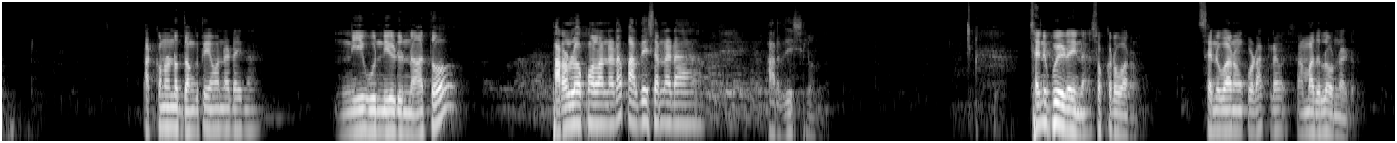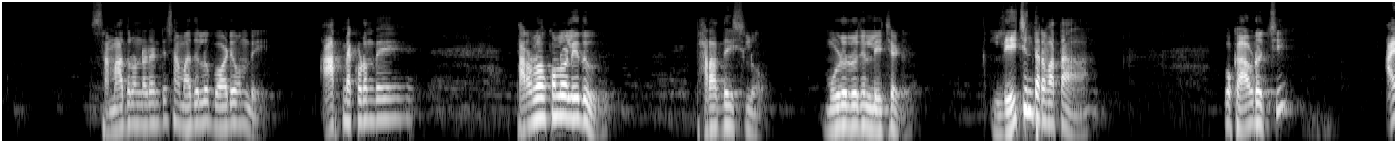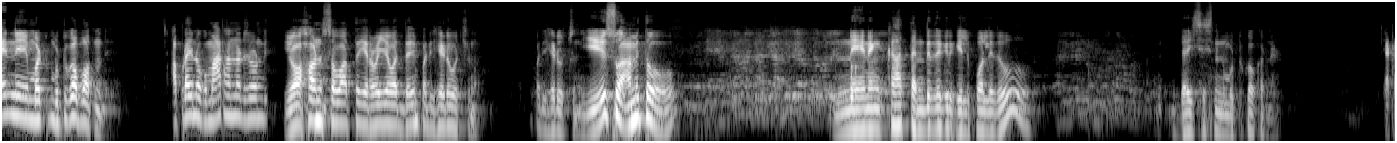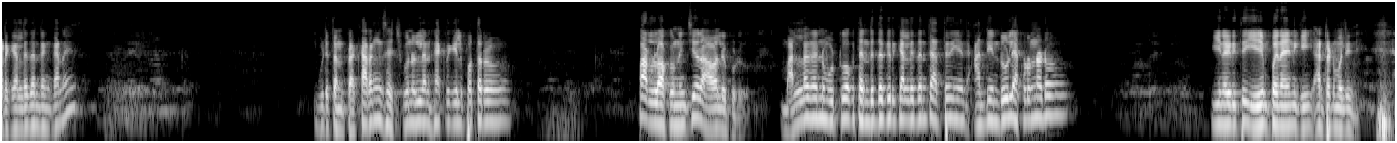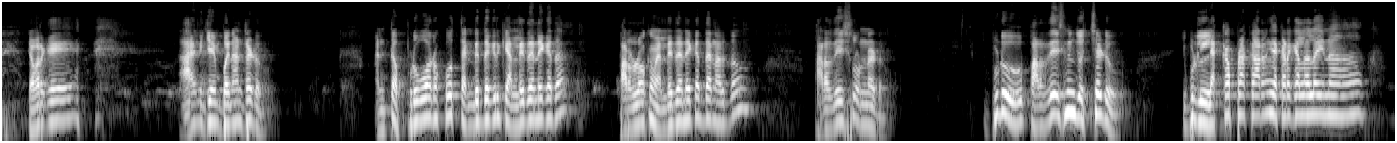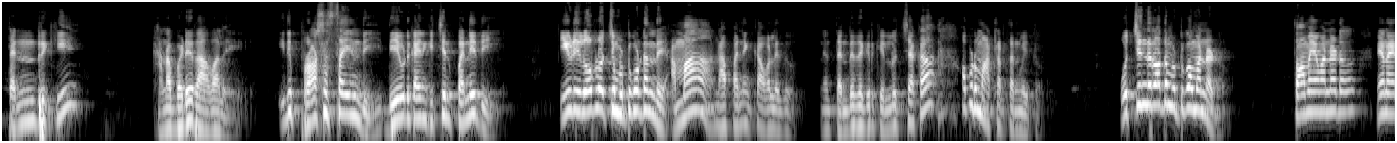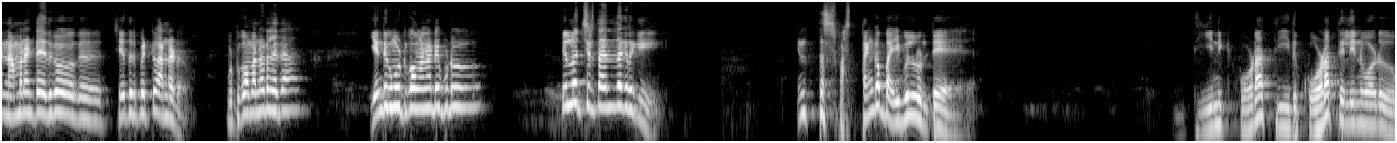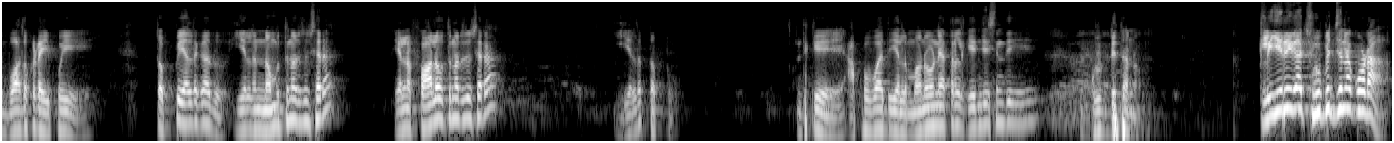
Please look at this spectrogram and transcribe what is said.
పక్కనున్న దొంగత ఏమన్నాడు ఆయన? నీవు నేడు నాతో పరలోకంలో అన్నాడా పరదేశం అన్నాడా పరదేశంలో చనిపోయాడు ఆయన శుక్రవారం. శనివారం కూడా అక్కడ సమాధిలో ఉన్నాడు. సమాధిలో ఉన్నాడంటే సమాధిలో బాడీ ఉంది. ఆత్మ ఎక్కడుంది? పరలోకంలో లేదు. పరదేశిలో. మూడో రోజున లేచాడు. లేచిన తర్వాత ఒక ఆవిడ వచ్చి ఆయన్ని మట్టు ముట్టుకోపోతుంది అప్పుడు ఆయన ఒక మాట అన్నాడు చూడండి. యోహాను సువార్త ఇరవై అధ్యాయం పదిహేడు వచ్చును పదిహేడు వచ్చును యేసు ఆమెతో నేను ఇంకా తండ్రి దగ్గరికి వెళ్ళిపోలేదు. దయచేసి నేను ముట్టుకోకన్నాడు ఎక్కడికి వెళ్ళలేదంటే ఇంకానే? ఇప్పుడు తన ప్రకారంగా చచ్చిపోయిన వాళ్ళు ఎక్కడికి వెళ్ళిపోతారు? పరలోకం నుంచి రావాలి ఇప్పుడు. మళ్ళీ నన్ను ముట్టుకోక తండ్రి దగ్గరికి వెళ్ళలేదంటే అతను అంటే ఇన్ని రోజులు ఎక్కడున్నాడు ఈయన అడిగితే ఏం పని ఆయనకి? అంటాడు మళ్ళీ ఎవరికి? ఆయనకి ఏం పని అంటాడు? అంటే అప్పుడు వరకు తండ్రి దగ్గరికి వెళ్ళలేదనే కదా? పరలోకం వెళ్ళలేదనే కదా దాని అర్థం? పరదేశంలో ఉన్నాడు. ఇప్పుడు పరదేశం నుంచి వచ్చాడు. ఇప్పుడు లెక్క ప్రకారం ఎక్కడికి వెళ్ళాలైనా తండ్రికి కనబడి రావాలి. ఇది ప్రాసెస్ అయింది. దేవుడికి ఆయనకి ఇచ్చిన పని ఇది ఈవిడ ఈ లోపల వచ్చి ముట్టుకుంటుంది. అమ్మా నా పని ఇంకా అవ్వలేదు. నేను తండ్రి దగ్గరికి వెళ్ళి వచ్చాక అప్పుడు మాట్లాడతాను మీతో. వచ్చిన తర్వాత ముట్టుకోమన్నాడు. తోమ ఏమన్నాడు? నేను ఆయన నమ్మనంటే ఎదుగో చేతులు పెట్టు అన్నాడు. ముట్టుకోమన్నాడు లేదా? ఎందుకు ముట్టుకోమన్నాడు ఇప్పుడు? వీళ్ళు తండ్రి దగ్గరికి. ఇంత స్పష్టంగా బైబిల్ ఉంటే దీనికి కూడా ఇది కూడా తెలియనివాడు బోధకుడు అయిపోయి తప్పు వీళ్ళది కాదు. వీళ్ళని నమ్ముతున్నారు చూసారా వీళ్ళని ఫాలో అవుతున్నారు చూసారా వీళ్ళ తప్పు. అందుకే అపవాది వీళ్ళ మనోనేతలకు ఏం చేసింది? గుడ్డితనం. క్లియర్గా చూపించినా కూడా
